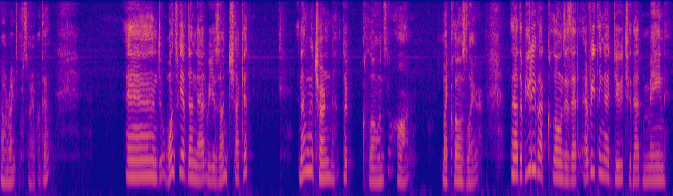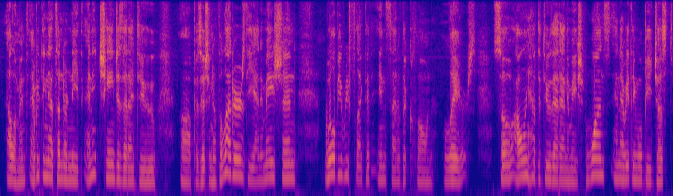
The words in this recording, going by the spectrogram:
All right, sorry about that. And once we have done that, we just uncheck it. And I'm going to turn the clones on, my clones layer. Now the beauty about clones is that everything I do to that main element, everything that's underneath, any changes that I do, uh, position of the letters, the animation, will be reflected inside of the clone layers. So I only have to do that animation once and everything will be just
